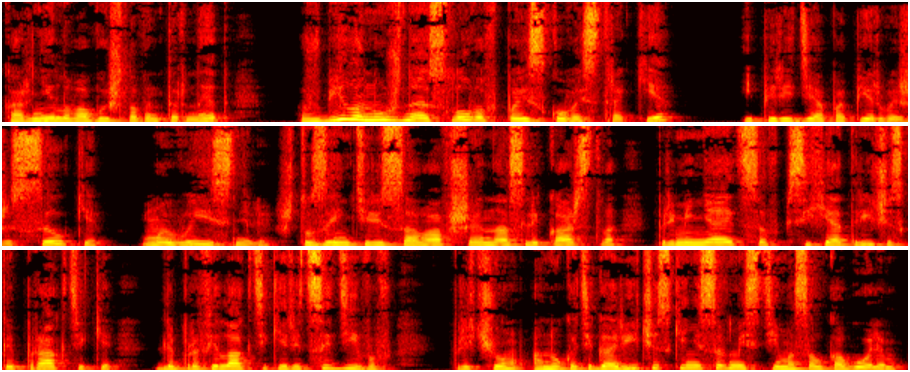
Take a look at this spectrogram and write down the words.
Корнилова вышла в интернет, вбила нужное слово в поисковой строке и, перейдя по первой же ссылке, мы выяснили, что заинтересовавшее нас лекарство применяется в психиатрической практике для профилактики рецидивов, причем оно категорически несовместимо с алкоголем.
